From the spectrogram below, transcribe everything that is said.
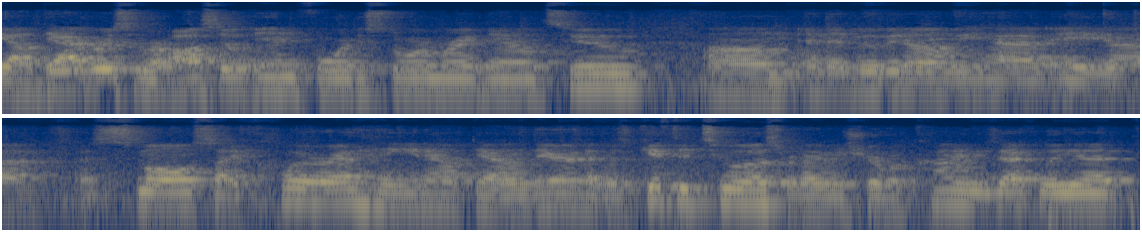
have the Aldabras who are also in for the storm right now too. Um, and then moving on, we have a, uh, a small Cyclura hanging out down there that was gifted to us. We're not even sure what kind exactly yet.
